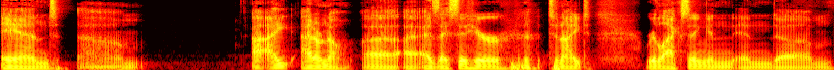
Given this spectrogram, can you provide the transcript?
And um, I, I don't know. Uh, as I sit here tonight, relaxing and, and um,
